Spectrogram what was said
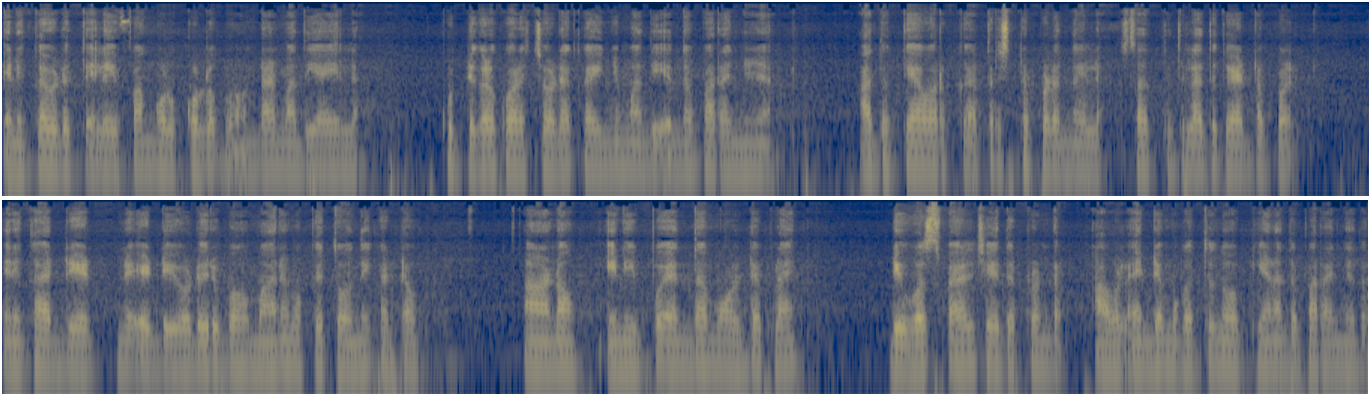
എനിക്ക് അവിടുത്തെ ലൈഫ് അങ്ങ് ഉൾക്കൊള്ളുകൊണ്ടാൽ മതിയായില്ല. കുട്ടികൾ കുറച്ചുകൂടെ കഴിഞ്ഞു മതി എന്ന് പറഞ്ഞു ഞാൻ. അതൊക്കെ അവർക്ക് അത്ര ഇഷ്ടപ്പെടുന്നില്ല. സത്യത്തിൽ അത് കേട്ടപ്പോൾ എനിക്ക് അരിയേട്ടന്റെ എടിയോട് ഒരു ബഹുമാനമൊക്കെ തോന്നി കേട്ടോ. ആണോ? ഇനിയിപ്പോൾ എന്താ മോളുടെ പ്ലാൻ ഡിവോഴ്സ് ഫയൽ ചെയ്തിട്ടുണ്ട്. അവൾ എന്റെ മുഖത്ത് നോക്കിയാണ് അത് പറഞ്ഞത്.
